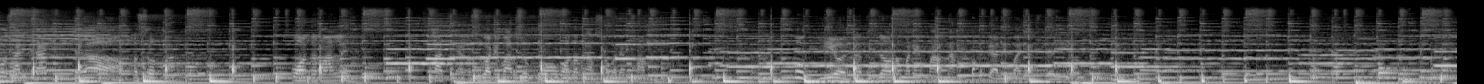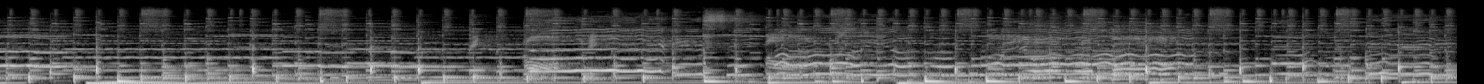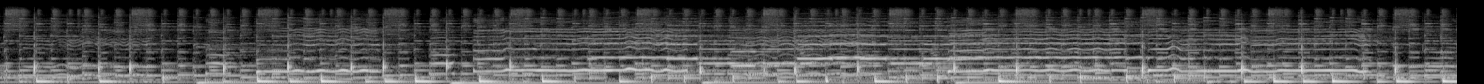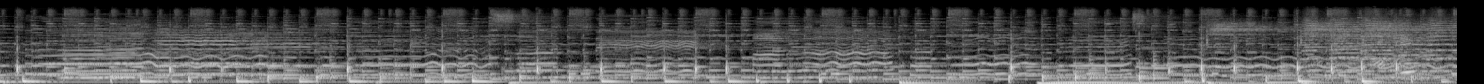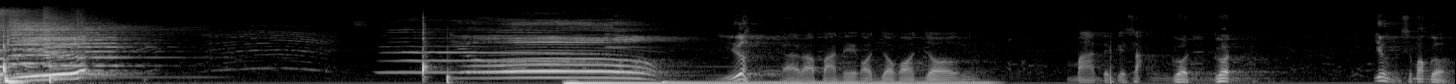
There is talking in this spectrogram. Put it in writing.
Saking kampung Sarican. Ya, pesun. Wonten malih. Lajengan sukane Marsuko wonten kaso bareng sami. Mugi ya dadi semoga.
